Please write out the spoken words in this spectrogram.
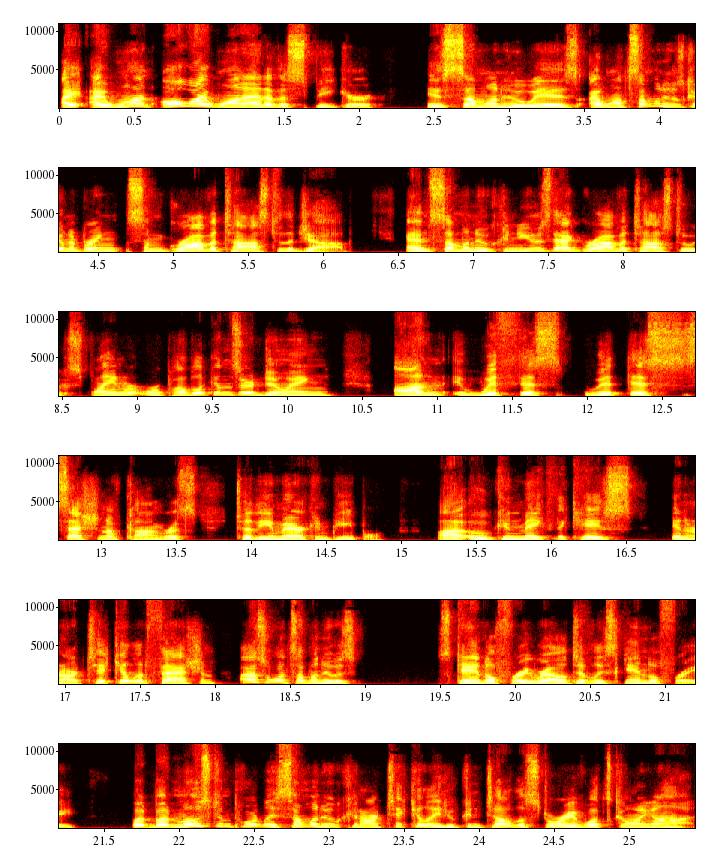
I, I want all I want out of a speaker is someone who is I want someone who's going to bring some gravitas to the job and someone who can use that gravitas to explain what Republicans are doing on with this with this session of Congress to the American people, uh, who can make the case in an articulate fashion. I also want someone who is scandal free, relatively scandal free, but but most importantly, someone who can articulate, who can tell the story of what's going on,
